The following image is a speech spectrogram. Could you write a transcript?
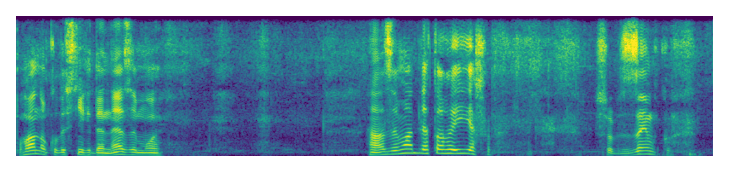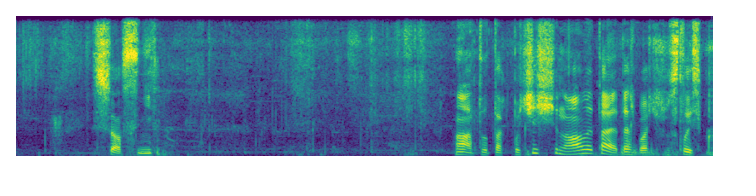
Погано, коли сніг йде не зимою. А зима для того і є, щоб, щоб взимку йшов сніг. А, тут так почищено, але та, я теж бачу, що слизько.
